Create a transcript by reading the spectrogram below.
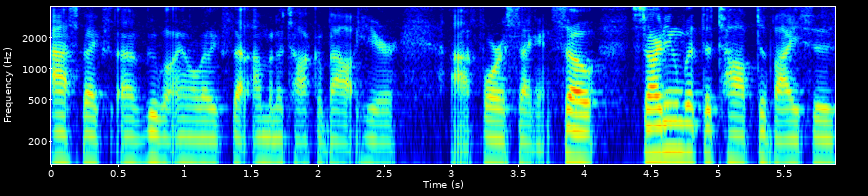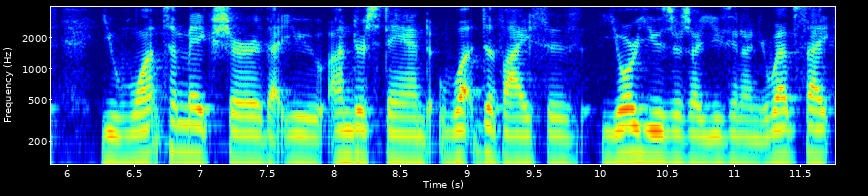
aspects of Google Analytics that I'm going to talk about here uh, for a second. So, starting with the top devices, you want to make sure that you understand what devices your users are using on your website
